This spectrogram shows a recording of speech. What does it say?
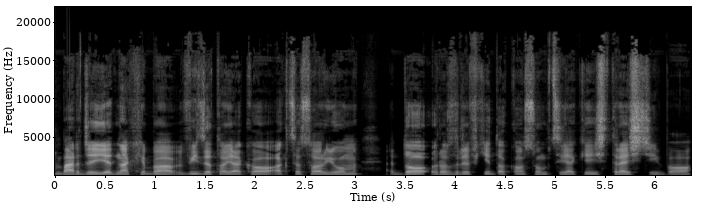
Bardziej jednak chyba widzę to jako akcesorium do rozrywki, do konsumpcji jakiejś treści, bo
